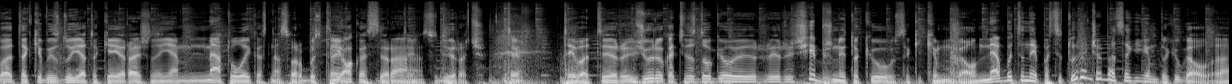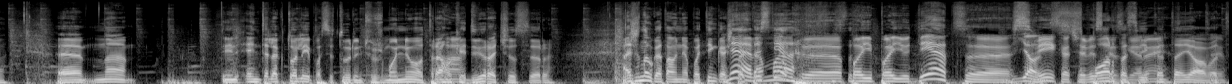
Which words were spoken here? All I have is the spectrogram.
vat, akivaizdu jie tokie yra, žinai, jiem metų laikas nesvarbus. Taip. Pijokas yra Taip. su dviračiu. Taip. Tai va, ir žiūriu, kad vis daugiau ir, ir šiaip, žinai, tokių, sakykime, gal nebūtinai pasiturinčių, bet, sakykime, tokių gal, e, e, na, in, intelektualiai pasiturinčių žmonių traukia Aha. dviračius ir... Aš žinau, kad tau nepatinka Ne, šitą vis temą. tiek e, pa, pajudėt, e, sveika, čia viskas. Sportas, sveikata, jo. Taip,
